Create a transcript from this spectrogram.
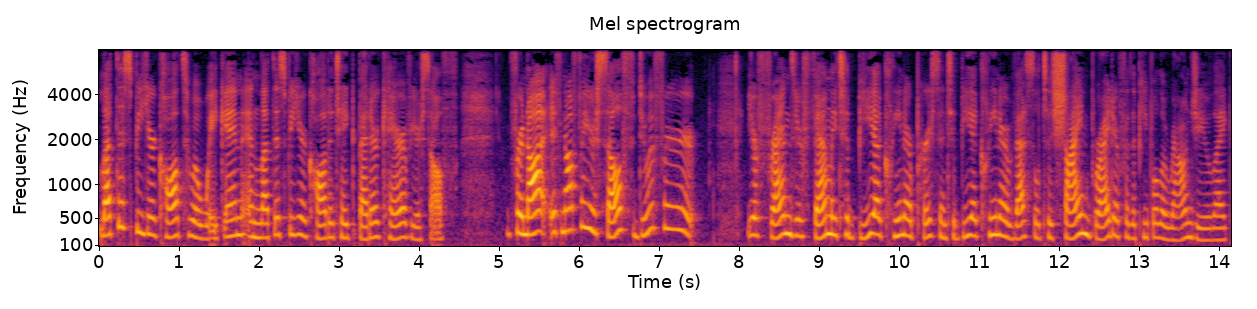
Let this be your call to awaken and let this be your call to take better care of yourself. For not, if not for yourself, do it for your friends, your family to be a cleaner person, to be a cleaner vessel, to shine brighter for the people around you. Like,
